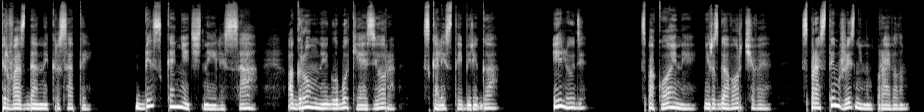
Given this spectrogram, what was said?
первозданной красоты. Бесконечные леса, огромные глубокие озера, скалистые берега. И люди. Спокойные, неразговорчивые, с простым жизненным правилом.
